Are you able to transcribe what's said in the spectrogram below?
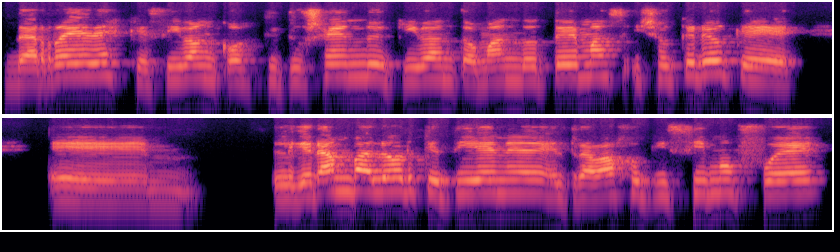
de redes que se iban constituyendo y que iban tomando temas, y yo creo que eh, el gran valor que tiene el trabajo que hicimos fue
